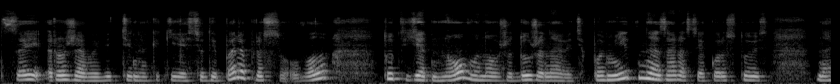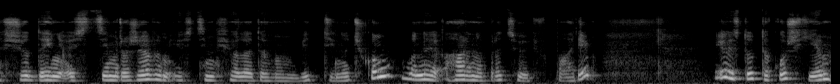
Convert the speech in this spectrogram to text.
Цей рожевий відтінок, який я сюди перепресовувала. Тут є дно, воно вже дуже навіть помітне. Зараз я користуюсь на щодень ось цим рожевим і ось цим фіолетовим відтіночком. Вони гарно працюють в парі. І ось тут також є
